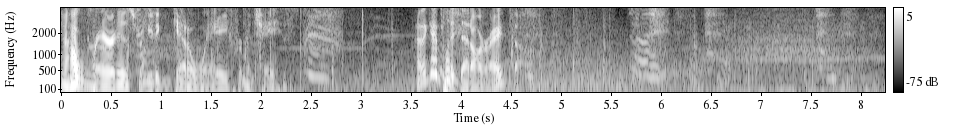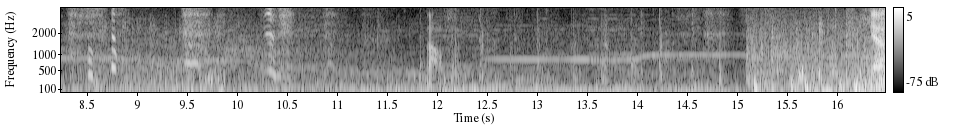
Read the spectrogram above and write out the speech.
You know how rare it is for me to get away from a chase? I think I played that alright, though. Oh. Yeah.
